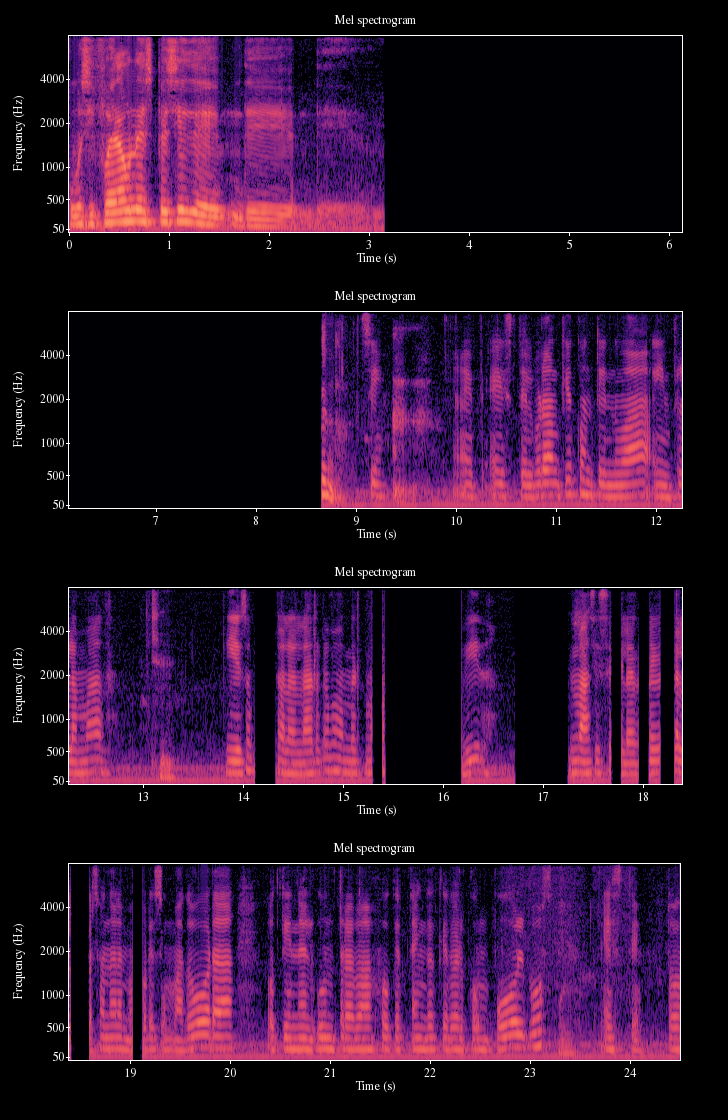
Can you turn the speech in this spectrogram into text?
como si fuera una especie de, de, Sí, este, el bronquio continúa inflamado. Sí. Y eso a la larga va a mermar la vida. Más si se le agrega a la persona a lo mejor es fumadora o tiene algún trabajo que tenga que ver con polvos, este, todo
